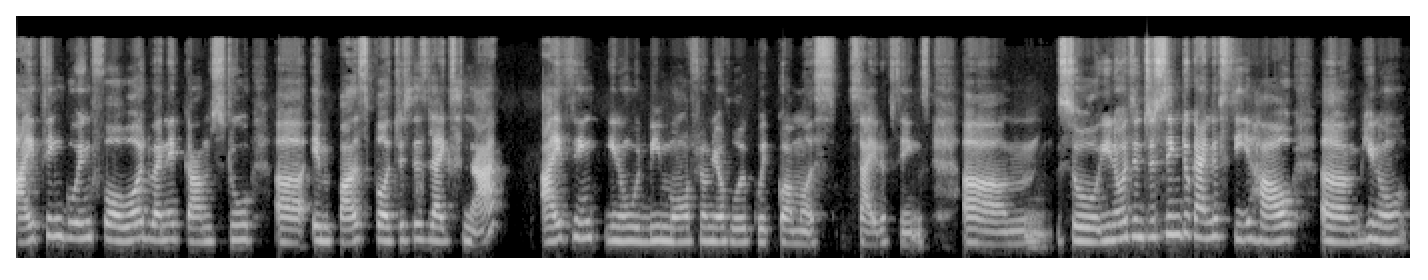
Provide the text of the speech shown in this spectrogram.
I think going forward when it comes to uh, impulse purchases like snack, I think you know would be more from your whole quick commerce side of things. Um, so you know it's interesting to kind of see how um, you know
